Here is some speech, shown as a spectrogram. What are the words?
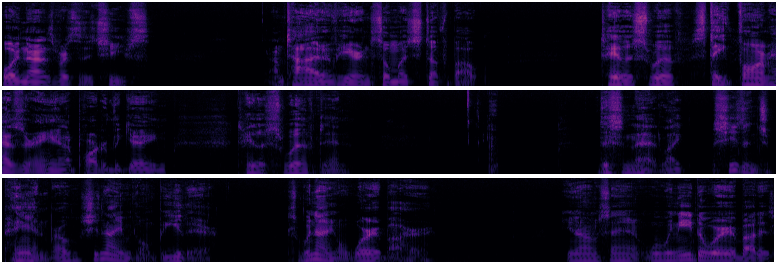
49ers versus the Chiefs. I'm tired of hearing so much stuff about Taylor Swift. State Farm has their hand a part of the game. Taylor Swift and this and that. Like, she's in Japan, bro. She's not even gonna be there. So we're not even gonna worry about her. You know what I'm saying? What we need to worry about is,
